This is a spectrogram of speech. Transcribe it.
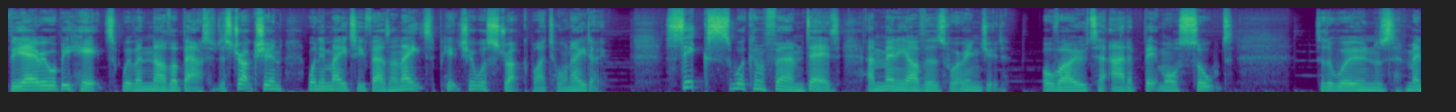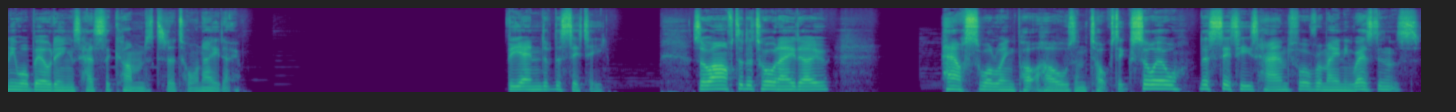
The area would be hit with another bout of destruction when in May 2008, Picher was struck by a tornado. Six were confirmed dead and many others were injured. Although, to add a bit more salt to the wounds, many more buildings had succumbed to the tornado. The end of the city. So after the tornado, house swallowing potholes and toxic soil, the city's handful of remaining residents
